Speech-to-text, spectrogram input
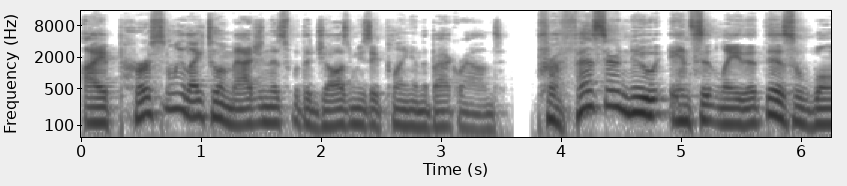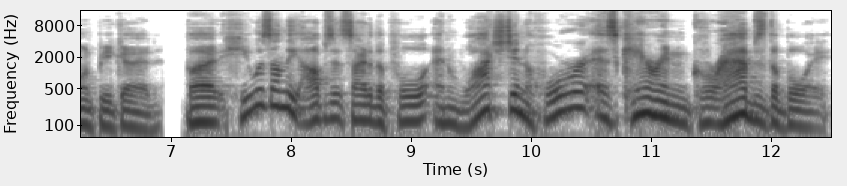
I personally like to imagine this with the Jaws music playing in the background. Professor knew instantly that this won't be good, but he was on the opposite side of the pool and watched in horror as Karen grabs the boy.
